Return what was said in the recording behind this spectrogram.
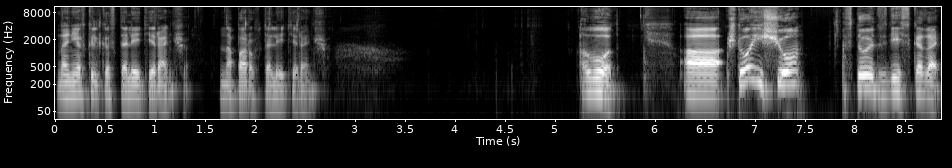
на несколько столетий раньше, на пару столетий раньше. Вот. А, что еще стоит здесь сказать?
